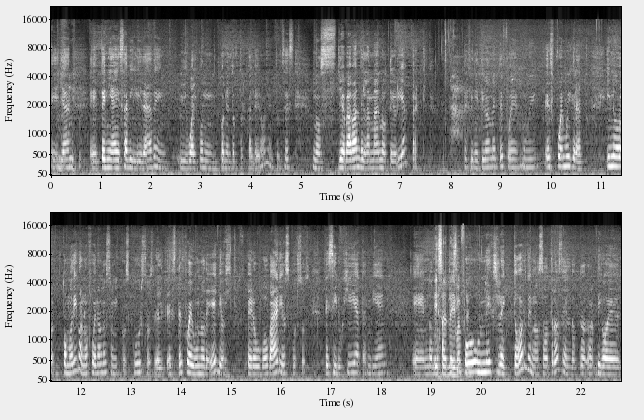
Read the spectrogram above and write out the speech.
ella eh, tenía esa habilidad, igual con, con, el doctor Calderón, entonces nos llevaban de la mano teoría, práctica. Definitivamente fue muy, es, fue muy grato. Y no, como digo, no fueron los únicos cursos, este fue uno de ellos, pero hubo varios cursos de cirugía también, en donde participó un ex rector de nosotros, el doctor, digo, el,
